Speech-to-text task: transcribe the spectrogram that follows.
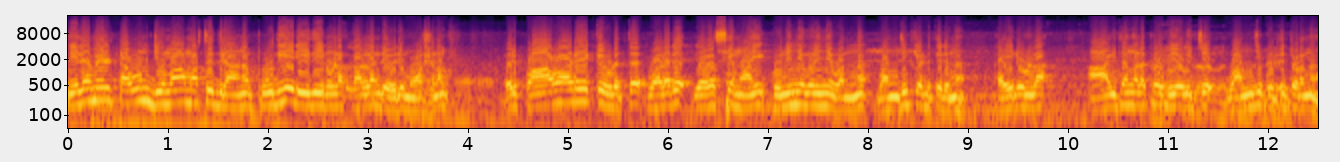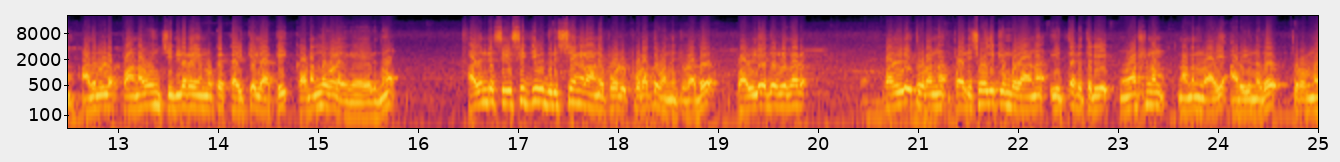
നിലമേൽ ടൗൺ ജുമാ മസ്ജിദിലാണ് പുതിയ രീതിയിലുള്ള കള്ളന്റെ ഒരു മോഷണം. ഒരു പാവാടയൊക്കെ ഉടുത്ത് വളരെ രഹസ്യമായി കുനിഞ്ഞു കുനിഞ്ഞു വന്ന് വഞ്ചിക്കടുത്തിരുന്ന് കയ്യിലുള്ള ആയുധങ്ങളൊക്കെ ഉപയോഗിച്ച് വഞ്ചി കുത്തി തുറന്ന് അതിനുള്ള പണവും ചില്ലറയും ഒക്കെ കൈക്കലാക്കി കടന്നു കളയുകയായിരുന്നു അതിന്റെ സി സി ടി വി ദൃശ്യങ്ങളാണ് ഇപ്പോൾ പുറത്തു വന്നിട്ടുള്ളത്. പള്ളി അധികൃതർ പള്ളി തുറന്ന് പരിശോധിക്കുമ്പോഴാണ് ഇത്തരത്തിൽ മോഷണം നടന്നതായി അറിയുന്നത്. തുടർന്ന്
